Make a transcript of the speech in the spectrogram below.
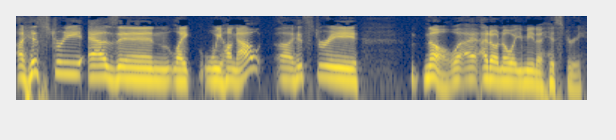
A history, as in like we hung out. A history. No, I, I don't know what you mean. A history.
